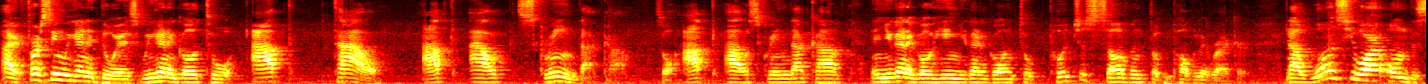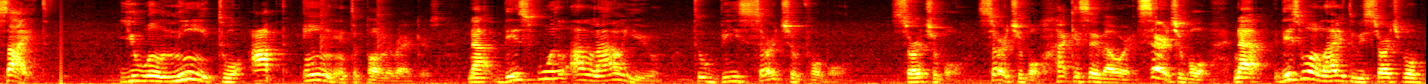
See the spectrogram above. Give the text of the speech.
All right, first thing we're gonna do is we're gonna go to opt-out, optoutscreen.com. So optoutscreen.com. Then you're gonna go here and you're gonna go into put yourself into public record. Now, once you are on the site, you will need to opt in into public records. Now, this will allow you to be searchable. Searchable, searchable. I can say that word, searchable. Now, this will allow you to be searchable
